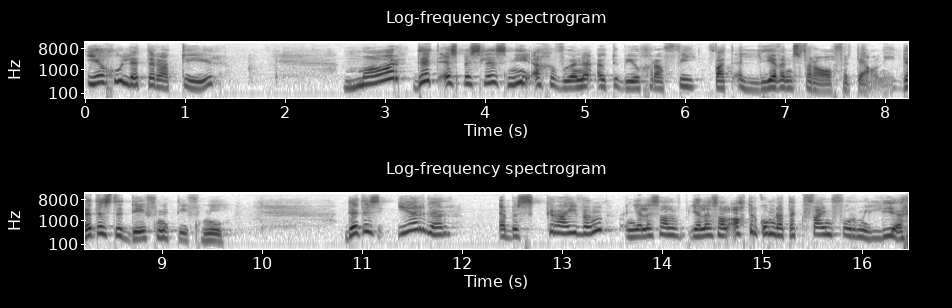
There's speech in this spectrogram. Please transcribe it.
ego literatuur Maar dit is beslis nie 'n gewone autobiografie wat 'n lewensverhaal vertel nie. Dit is dit definitief nie. Dit is eerder 'n beskrywing en julle sal julle sal agterkom dat ek fyn formuleer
